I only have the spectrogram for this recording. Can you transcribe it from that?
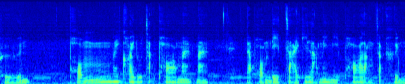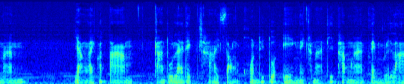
พื้น ผมไม่ค่อยรู้จักพ่อมากนะ แต่ผมดีใจที่เราไม่มีพ่อหลังจากคืนนั้น อย่างไรก็ตาม การดูแลเด็กชายสองคนด้วยตัวเองในขณะที่ทำงานเต็มเวลา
